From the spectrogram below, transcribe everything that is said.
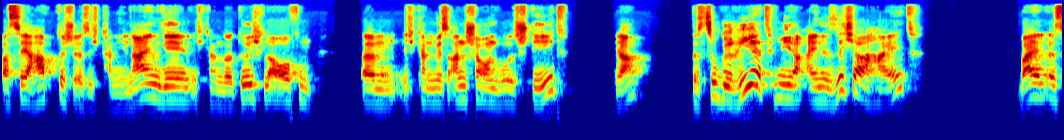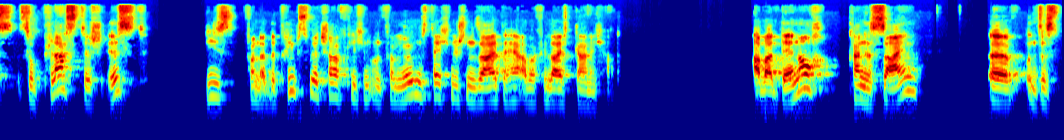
was sehr haptisch ist. Ich kann hineingehen, ich kann dort durchlaufen, ähm, ich kann mir es anschauen, wo es steht. Ja, das suggeriert mir eine Sicherheit, weil es so plastisch ist, die es von der betriebswirtschaftlichen und vermögenstechnischen Seite her aber vielleicht gar nicht hat. Aber dennoch kann es sein, äh, und das,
